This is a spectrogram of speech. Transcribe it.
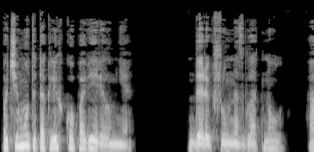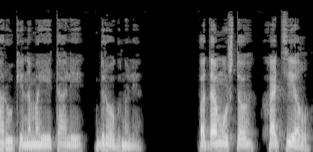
"Почему ты так легко поверил мне?" Дерек шумно сглотнул, а руки на моей талии дрогнули. "Потому что хотел",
